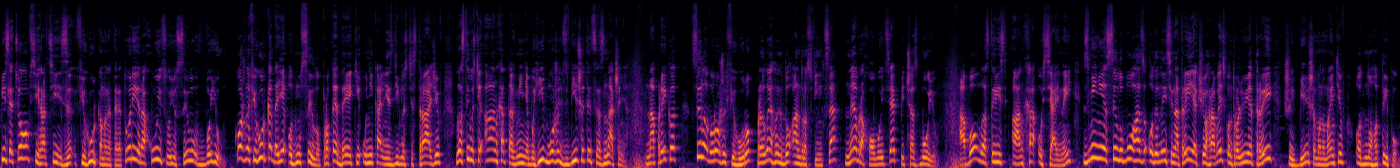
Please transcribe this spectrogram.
Після цього всі гравці з фігурками на території рахують свою силу в бою. Кожна фігурка дає одну силу, проте деякі унікальні здібності стражів, властивості анха та вміння богів можуть збільшити це значення. Наприклад, сила ворожих фігурок, прилеглих до Андросфінкса, не враховується під час бою. Або властивість анха осяйний змінює силу бога з одиниці на 3, якщо гравець контролює 3 чи більше монументів одного типу.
